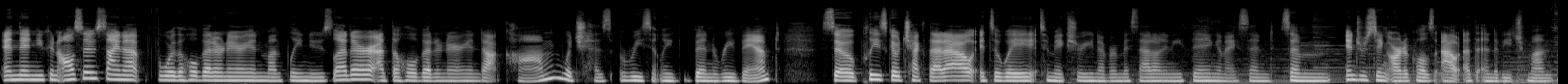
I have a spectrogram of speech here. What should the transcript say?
And then you can also sign up for the Whole Veterinarian monthly newsletter at thewholeveterinarian.com, which has recently been revamped. So please go check that out. It's a way to make sure you never miss out on anything. And I send some interesting articles out at the end of each month.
